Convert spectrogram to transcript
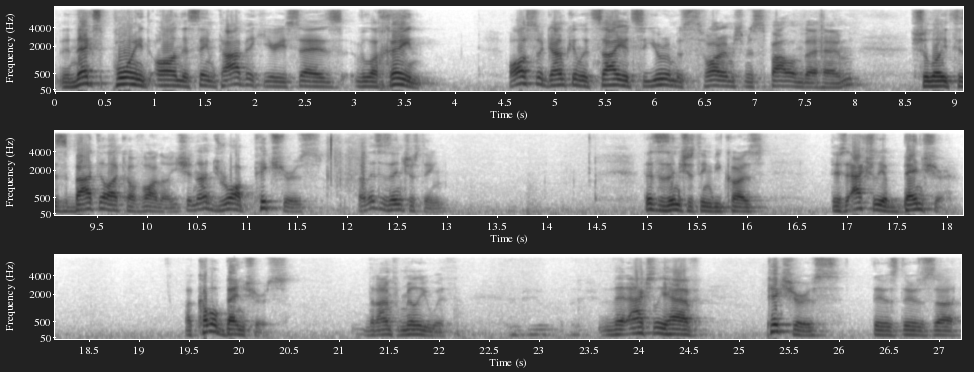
The next point on the same topic here, he says. Also, gamkin litzayit siyurim b'sfarim shmispalim behem. You should not draw pictures. Now, this is interesting. This is interesting because there's actually a bencher, a couple benchers that I'm familiar with that actually have pictures. There's, there's. Uh,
